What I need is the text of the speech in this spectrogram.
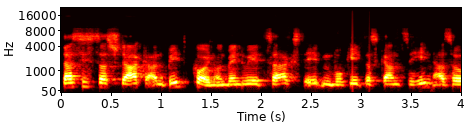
das ist das Starke an Bitcoin. Und wenn du jetzt sagst, eben, wo geht das Ganze hin? Also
